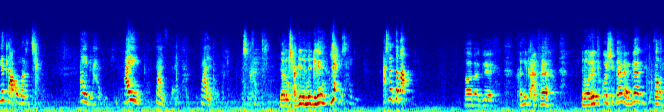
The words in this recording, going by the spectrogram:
يطلع قمرتي عيب يا حبيبي عيب. تعال استريح تعال يا عشان خاطري. يعني مش هتجيب ال 100 جنيه؟ لا مش هجيب. عشان تبطل طيب يا جلال خليك عارفاها إن وريتك وشي تاني يا جلال طيب.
